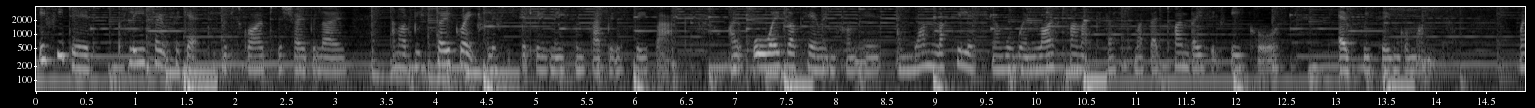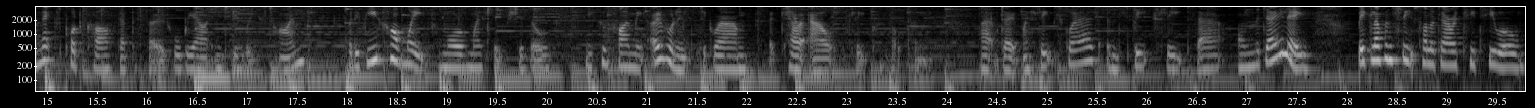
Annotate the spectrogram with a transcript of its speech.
if you did please don't forget to subscribe to the show below and i'd be so grateful if you could leave me some fabulous feedback I always love hearing from you, and one lucky listener will win lifetime access to my Bedtime Basics e course every single month. My next podcast episode will be out in two weeks' time, but if you can't wait for more of my sleep shizzle, you can find me over on Instagram at Carrot Out Sleep Consultant. I update my sleep squares and speak sleep there on the daily. Big love and sleep solidarity to you all.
